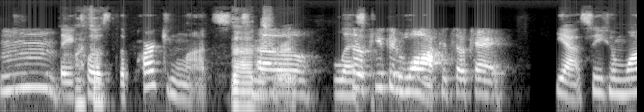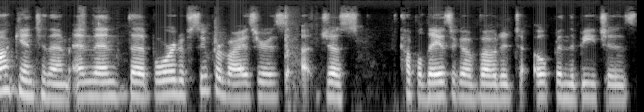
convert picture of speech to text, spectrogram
mm, They I thought- closed the parking lots. That's right. oh, less so if you can walk, it's okay. Yeah, so you can walk into them. And then the Board of Supervisors uh, just a couple days ago voted to open the beaches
